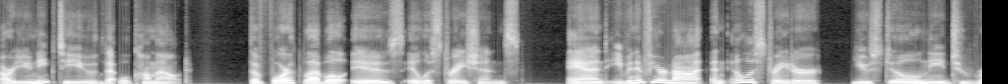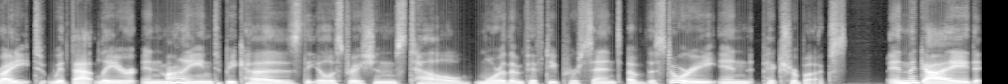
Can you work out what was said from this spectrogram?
are unique to you that will come out. The fourth level is illustrations. And even if you're not an illustrator, you still need to write with that layer in mind because the illustrations tell more than 50% of the story in picture books. In the guide,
